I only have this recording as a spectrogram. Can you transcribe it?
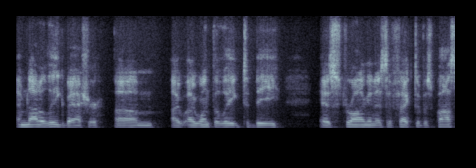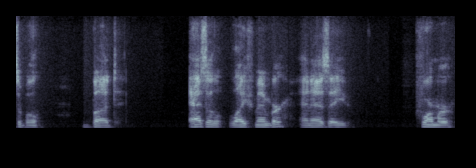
am not a league basher. Um, I, I want the league to be as strong and as effective as possible, but as a life member and as a former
